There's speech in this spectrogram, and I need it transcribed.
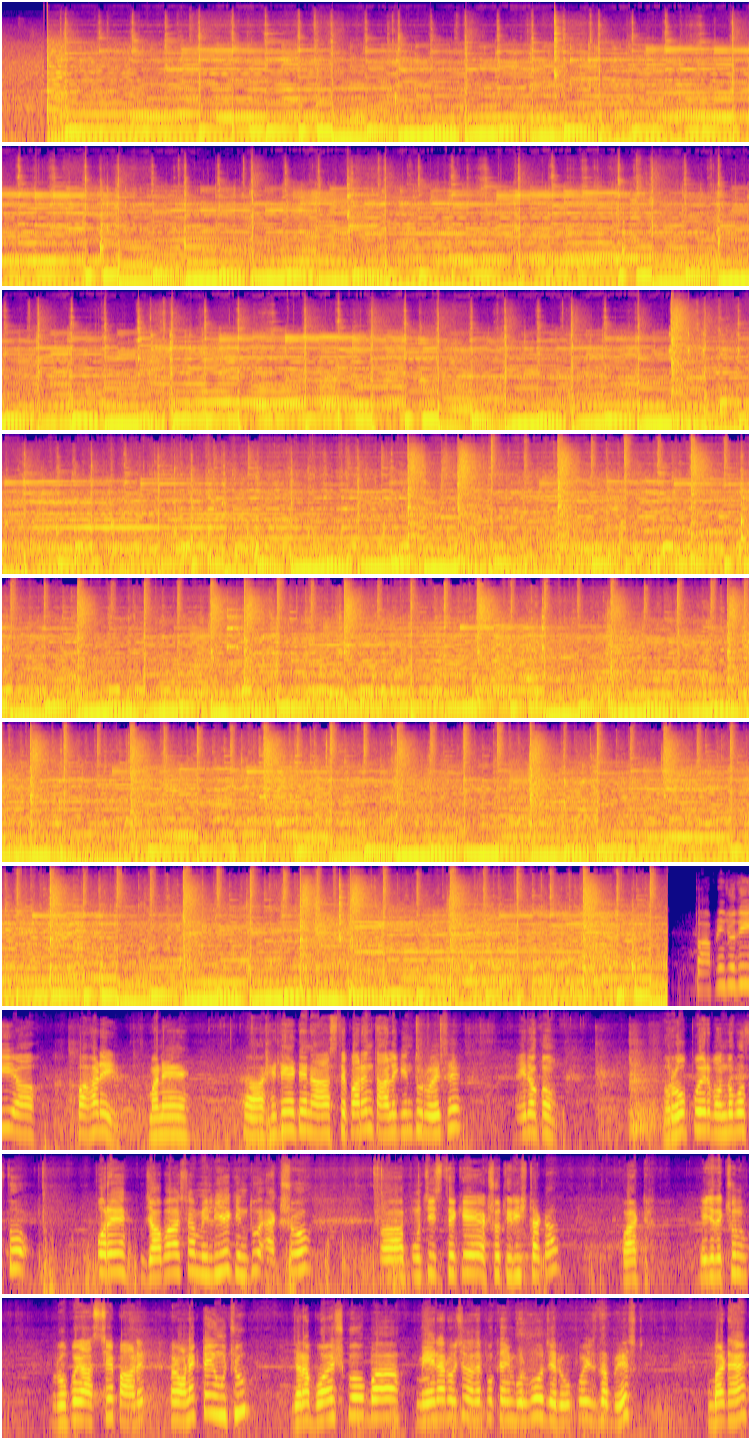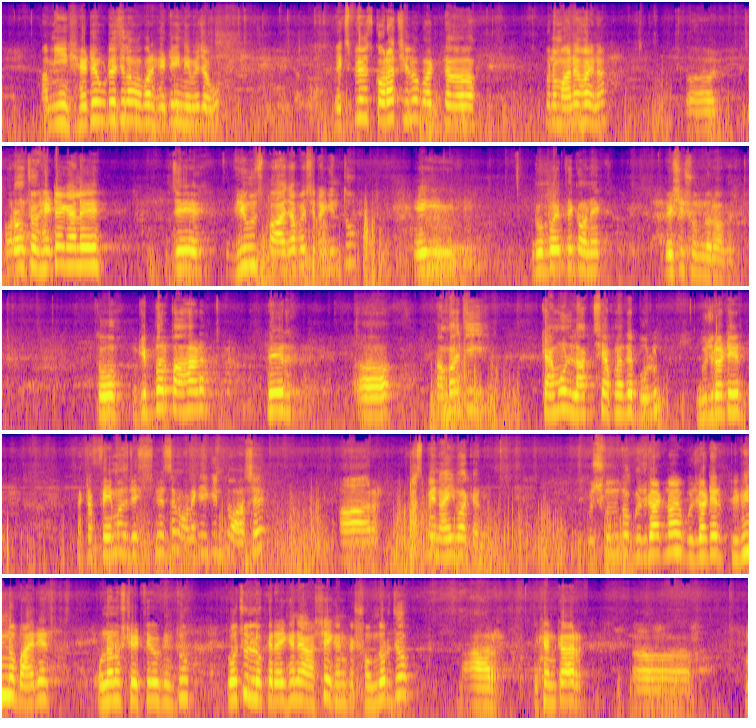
পাহাড়ে মানে হেঁটে হেঁটে না আসতে পারেন, তাহলে কিন্তু রয়েছে এইরকম রোপওয়ের বন্দোবস্ত। উপরে যাওয়া আসা মিলিয়ে কিন্তু একশো পঁচিশ থেকে একশো তিরিশ টাকা। বাট এই যে দেখুন, রোপওয়ে আসছে পাহাড়ের কারণ অনেকটাই উঁচু। যারা বয়স্ক বা মেয়েরা রয়েছে, তাদের পক্ষে আমি বলব যে ropeway is the best but হ্যাঁ আমি হেঁটে উঠেছিলাম, আবার হেঁটেই নেমে যাব। এক্সপিরিয়েন্স করা ছিল, বাট কোনো মানে হয় না। বরঞ্চ হেঁটে গেলে যে ভিউজ পাওয়া যাবে সেটা কিন্তু এই রোপওয়ে থেকে অনেক বেশি সুন্দর হবে। তো গিব্বর পাহাড়ের আম্বাজি কেমন লাগছে আপনাদের বলুন? গুজরাটের একটা ফেমাস ডেস্টিনেশন অনেকেই কিন্তু আসে আর আসবে নাই বা কেন? শুধু তো গুজরাট নয়, গুজরাটের বিভিন্ন বাইরের অন্যান্য স্টেট থেকেও কিন্তু প্রচুর লোকেরা এখানে আসে, এখানকার সৌন্দর্য, আর এখানকার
